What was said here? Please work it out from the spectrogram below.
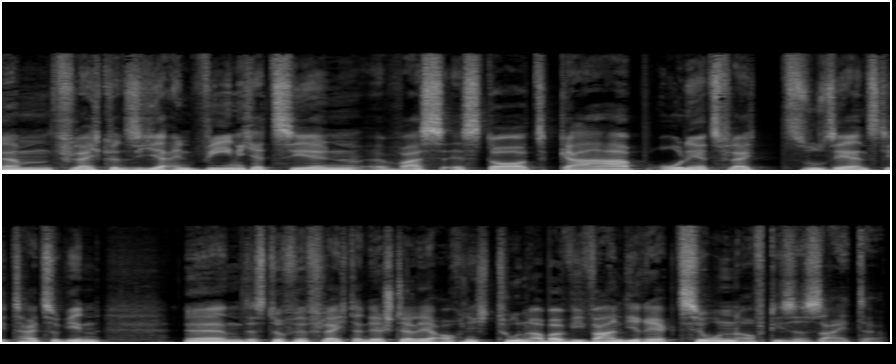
Ähm, vielleicht können Sie hier ein wenig erzählen, was es dort gab, ohne jetzt vielleicht zu sehr ins Detail zu gehen. Ähm, das dürfen wir vielleicht an der Stelle ja auch nicht tun, aber wie waren die Reaktionen auf diese Seite?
